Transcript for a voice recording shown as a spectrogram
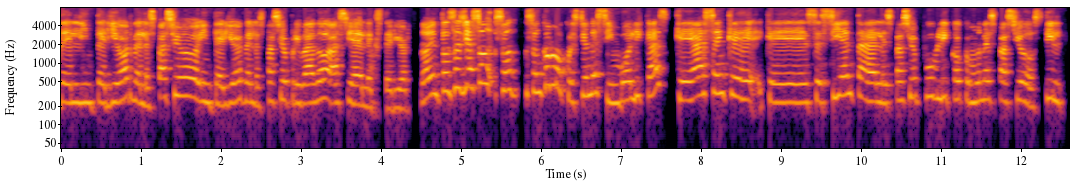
del interior, del espacio interior, del espacio privado hacia el exterior, ¿no? Entonces ya son, son, son como cuestiones simbólicas que hacen que, que, se sienta el espacio público como un espacio hostil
